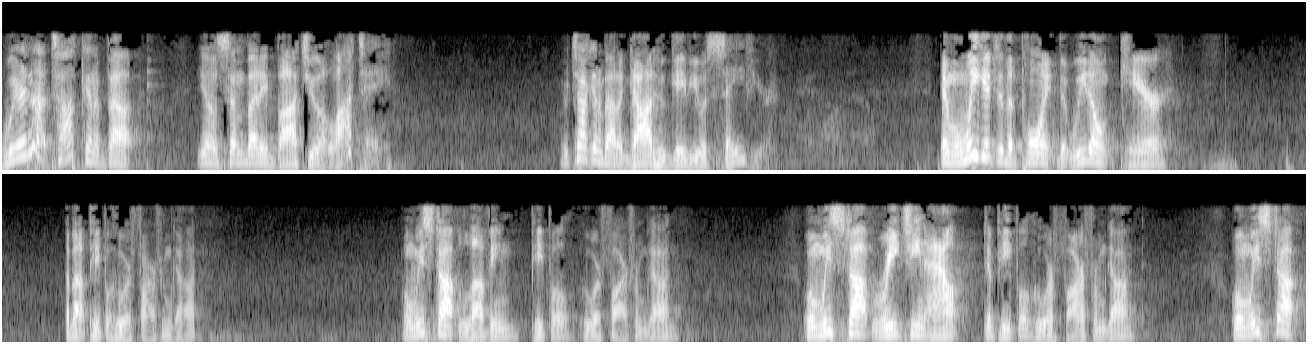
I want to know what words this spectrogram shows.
we're not talking about, you know, somebody bought you a latte. We're talking about a God who gave you a Savior. And when we get to the point that we don't care about people who are far from God, when we stop loving people who are far from God, when we stop reaching out to people who are far from God, when we stop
